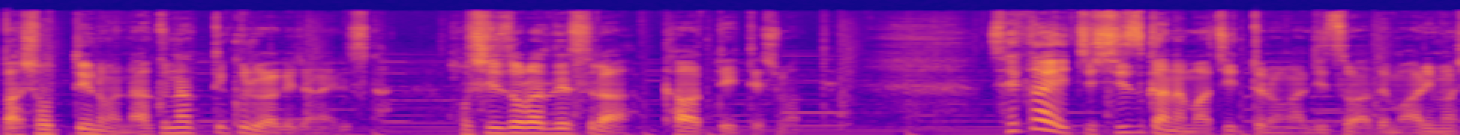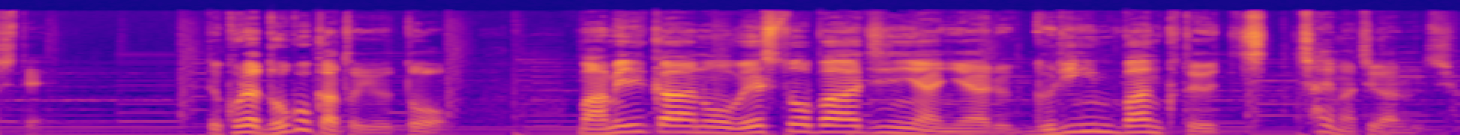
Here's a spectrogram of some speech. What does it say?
場所っていうのがなくなってくるわけじゃないですか星空ですら変わっていってしまって。世界一静かな街っていうのが実はでもありまして。でこれはどこかというと、まあ、アメリカのウェストバージニアにあるグリーンバンクというちっちゃい町があるんですよ。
